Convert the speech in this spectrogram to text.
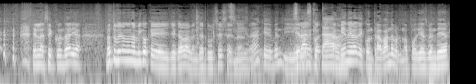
en la secundaria. ¿No tuvieron un amigo que llegaba a vender dulces? En Sí, las- ah, que vend- y también era de contrabando porque no podías vender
